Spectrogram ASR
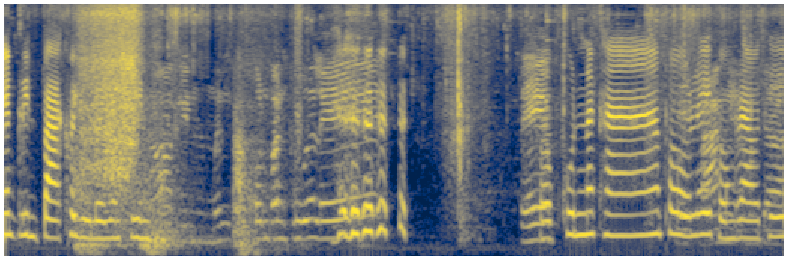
ยังกลิ่นปากเขาอยู่เลยยังกลิ่นอ๋อกินเหมือนคนพันธุ์พูนั่นเลยเต็ขมอบคุณนะคะพ่อเล่ของเราที่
